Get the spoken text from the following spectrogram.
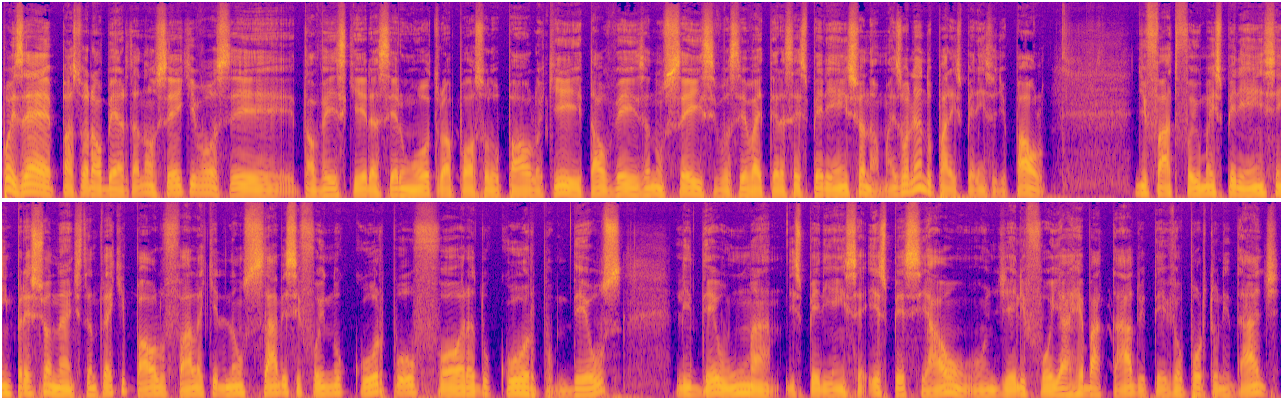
Pois é, pastor Alberto, a não ser que você talvez queira ser um outro apóstolo Paulo aqui, talvez, eu não sei se você vai ter essa experiência ou não, mas olhando para a experiência de Paulo, de fato foi uma experiência impressionante. Tanto é que Paulo fala que ele não sabe se foi no corpo ou fora do corpo. Deus lhe deu uma experiência especial onde ele foi arrebatado e teve a oportunidade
